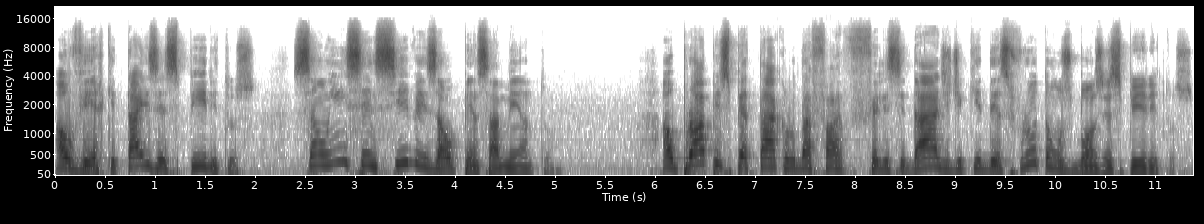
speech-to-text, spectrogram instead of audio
ao ver que tais espíritos são insensíveis ao pensamento, ao próprio espetáculo da felicidade de que desfrutam os bons espíritos.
